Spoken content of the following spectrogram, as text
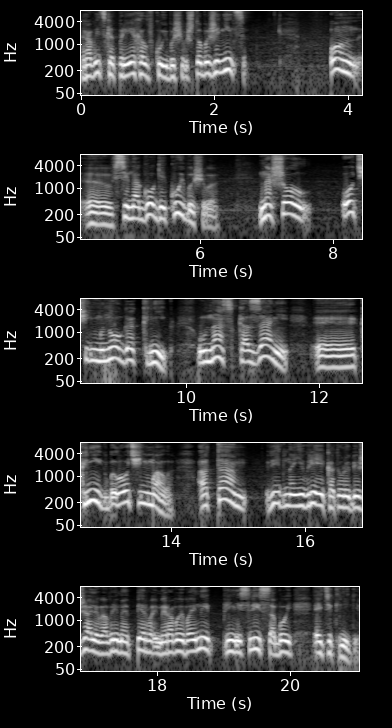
Равицкак приехал в Куйбышев, чтобы жениться. Он э, в синагоге Куйбышева нашел очень много книг. У нас в Казани э, книг было очень мало, а там, видно, евреи, которые бежали во время Первой мировой войны, принесли с собой эти книги.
